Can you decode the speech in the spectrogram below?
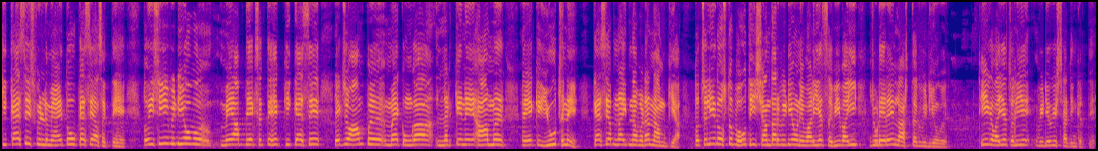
कि कैसे इस फ़ील्ड में आए तो कैसे आ सकते हैं। तो इसी वीडियो में आप देख सकते हैं कि कैसे एक जो आम मैं कहूँगा, लड़के ने, आम, एक यूथ ने कैसे अपना इतना बड़ा नाम किया। तो चलिए दोस्तों, बहुत ही शानदार वीडियो होने वाली है, सभी भाई जुड़े रहे लास्ट तक वीडियो में। ठीक है भाइयों चलिए वीडियो की स्टार्टिंग करते हैं।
